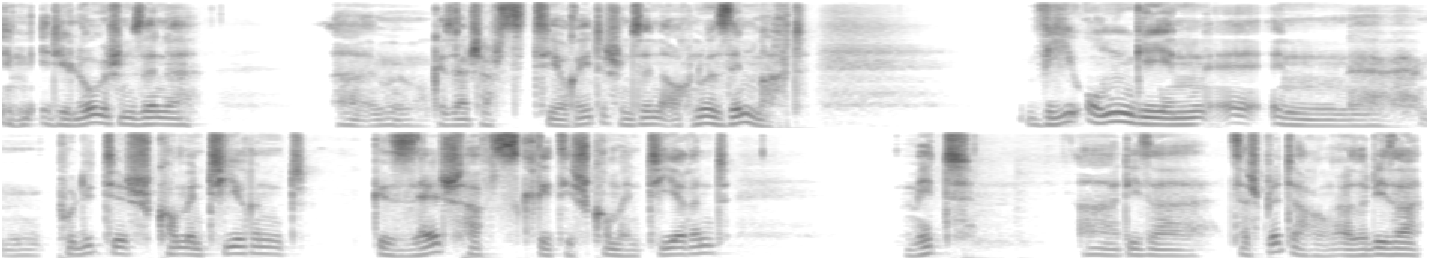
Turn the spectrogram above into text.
im ideologischen Sinne, äh, im gesellschaftstheoretischen Sinne auch nur Sinn macht, wie umgehen äh, in äh, politisch kommentierend gesellschaftskritisch kommentierend mit äh, dieser Zersplitterung, also dieser,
